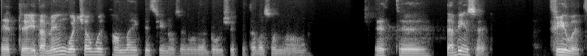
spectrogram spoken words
Este, y también watch out with online casinos and all that bullshit que está pasando ahora. Este, that being said, feel it.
